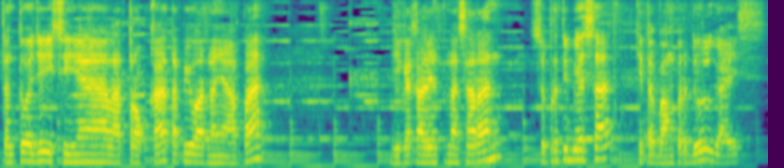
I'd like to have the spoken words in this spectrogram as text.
Tentu aja isinya latroka tapi warnanya apa? Jika kalian penasaran, seperti biasa, kita bumper dulu guys.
